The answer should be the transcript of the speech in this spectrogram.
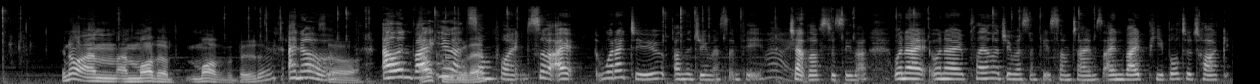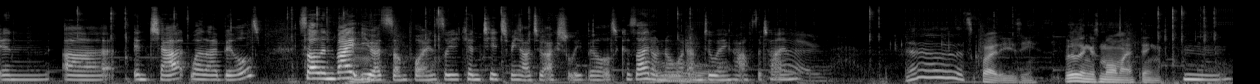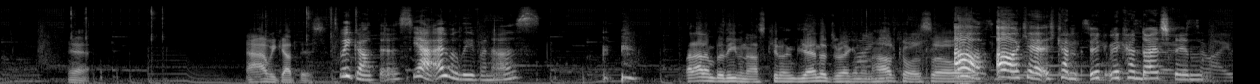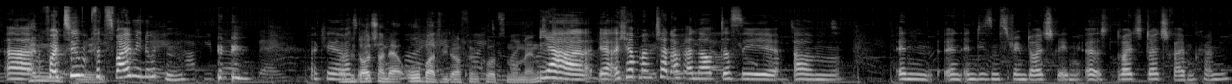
You know, I'm I'm more the more of a builder. I know. So I'll invite I'm you at with that. some point. So I, what I do on the Dream SMP, Hi. chat loves to see that. When I when I play on the Dream SMP, sometimes I invite people to talk in uh in chat while I build. So I'll invite Mm-hmm. you at some point so you can teach me how to actually build because I don't know what I'm Oh. doing half the time. Oh. yeah, that's quite easy. Building is more my thing. Hmm. Yeah. Ah, we got this. We got this. Yeah, I believe in us. But I don't believe in us killing the Ender Dragon in hardcore, so. Oh, oh, okay. Ich kann, wir, wir können Deutsch reden. Äh, für, two, für zwei Minuten. Okay, Also was? Deutschland erobert wieder für einen kurzen Moment. Ja, ja, ich habe meinem Chat auch erlaubt, dass sie ähm, in, in, in diesem Stream Deutsch reden, äh, Deutsch, Deutsch schreiben können.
